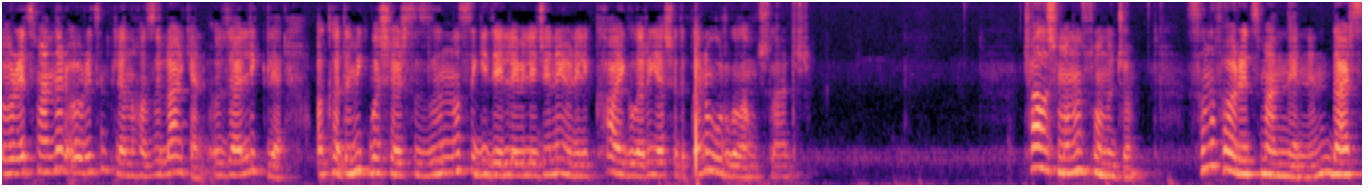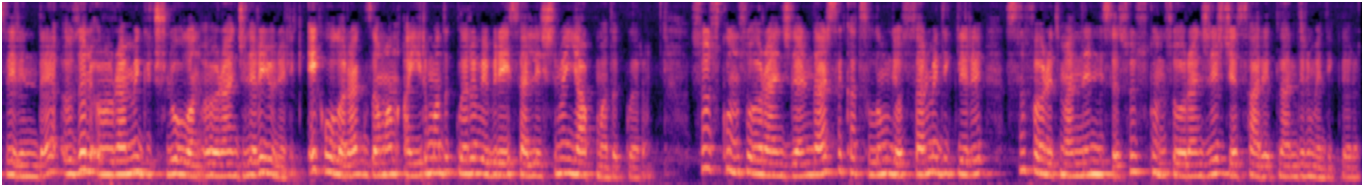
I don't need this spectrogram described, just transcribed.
Öğretmenler öğretim planı hazırlarken özellikle akademik başarısızlığın nasıl giderilebileceğine yönelik kaygıları yaşadıklarını vurgulamışlardır. Çalışmanın sonucu Sınıf öğretmenlerinin derslerinde özel öğrenme güçlüğü olan öğrencilere yönelik ek olarak zaman ayırmadıkları ve bireyselleştirme yapmadıkları, söz konusu öğrencilerin derse katılım göstermedikleri, sınıf öğretmenlerinin ise söz konusu öğrencileri cesaretlendirmedikleri,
